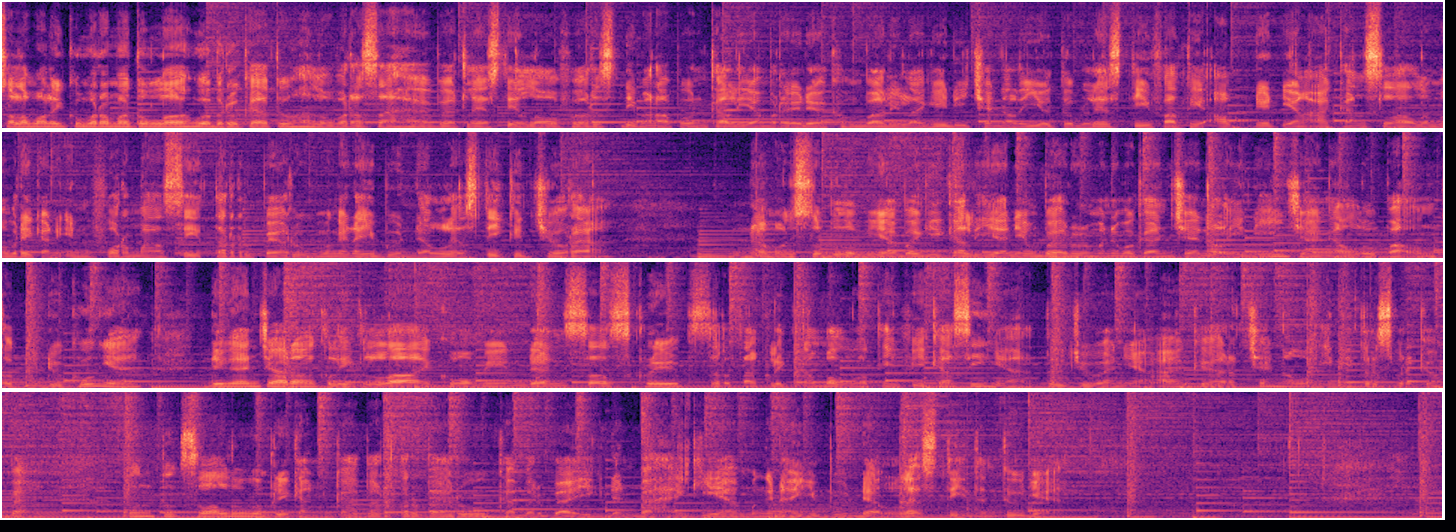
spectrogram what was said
Assalamualaikum warahmatullahi wabarakatuh. Halo para sahabat Lesti Lovers Di mana pun kalian berada kembali lagi di channel Youtube Lesti Fatih Update Yang akan selalu memberikan informasi terbaru mengenai Bunda Lesti Kejora. Namun sebelumnya bagi kalian yang baru menemukan channel ini Jangan lupa untuk mendukungnya. Dengan cara klik like, komen, dan subscribe Serta klik tombol notifikasinya Tujuannya agar channel ini terus berkembang untuk selalu memberikan kabar terbaru, kabar baik dan bahagia mengenai Bunda Lesti tentunya.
